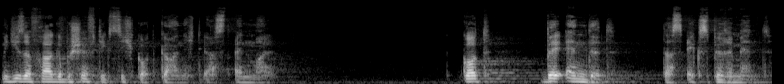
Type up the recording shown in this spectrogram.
mit dieser Frage beschäftigt sich Gott gar nicht erst einmal. Gott beendet das Experiment.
